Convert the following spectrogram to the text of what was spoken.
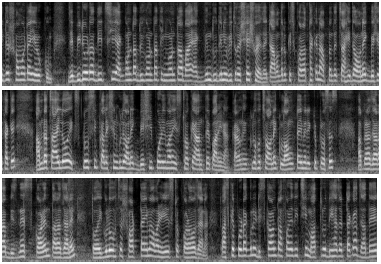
ঈদের সময়টাই এরকম যে ভিডিওটা দিচ্ছি এক ঘণ্টা, দুই ঘণ্টা, তিন ঘণ্টা বা একদিন, দুদিনের ভিতরে শেষ হয়ে যায়। এটা আমাদেরও কিছু করার থাকে না, আপনাদের চাহিদা অনেক বেশি থাকে। আমরা চাইলেও এক্সক্লুসিভ কালেকশনগুলি অনেক বেশি পরিমাণে স্টকে আনতে পারি না। কারণ এগুলো হচ্ছে অনেক লং টাইমের একটি প্রসেস আপনারা যারা বিজনেস করেন, তারা জানেন। তো এগুলো হচ্ছে শর্ট টাইমে আবার রিস্টক করাও যায় না। তো আজকের প্রোডাক্টগুলি ডিসকাউন্ট অফারে দিচ্ছি মাত্র দুই হাজার টাকা। যাদের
